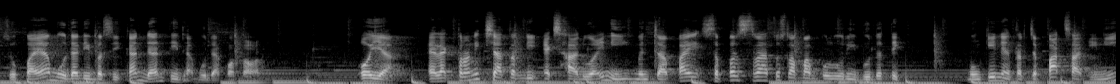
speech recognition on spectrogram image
supaya mudah dibersihkan dan tidak mudah kotor. Oh ya, elektronik shutter di XH2 ini mencapai 180.000 detik. Mungkin yang tercepat saat ini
